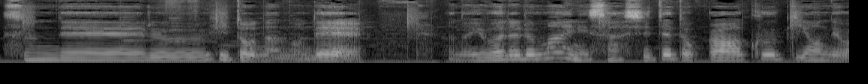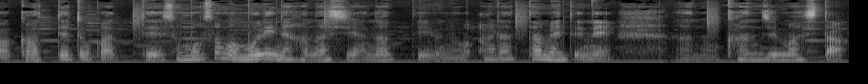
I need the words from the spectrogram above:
住んでる人なのであの言われる前に察してとか空気読んで分かってとかってそもそも無理な話やなっていうのを改めてねあの感じました。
